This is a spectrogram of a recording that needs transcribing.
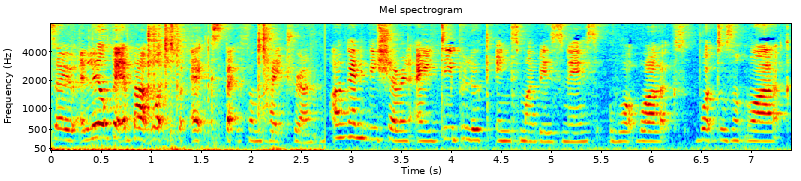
So a little bit about what to expect from Patreon. I'm going to be sharing a deeper look into my business, what works, what doesn't work,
